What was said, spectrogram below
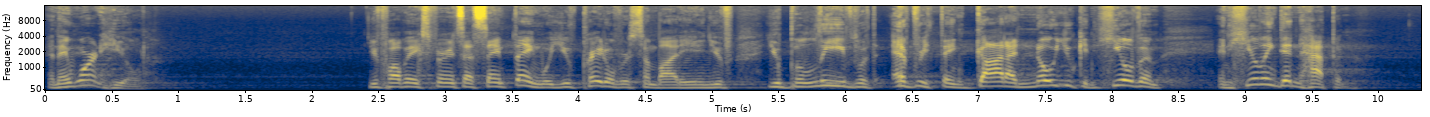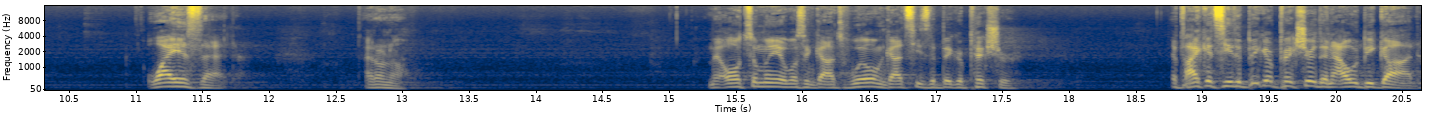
and they weren't healed. You've probably experienced that same thing where you've prayed over somebody and you've you believed with everything, God, I know you can heal them, and healing didn't happen. Why is that? I don't know. I mean, ultimately, it wasn't God's will, and God sees the bigger picture. If I could see the bigger picture, then I would be God.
